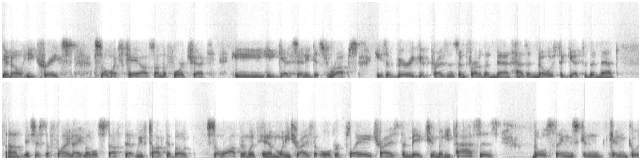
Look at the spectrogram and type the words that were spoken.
You know, he creates so much chaos on the forecheck. He he gets in, he disrupts. He's a very good presence in front of the net. Has a nose to get to the net. Um, it's just the finite little stuff that we've talked about so often with him. When he tries to overplay, tries to make too many passes, those things can can go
